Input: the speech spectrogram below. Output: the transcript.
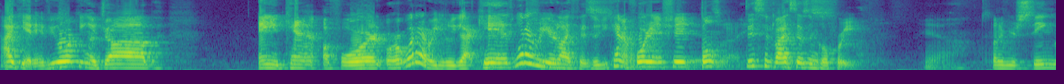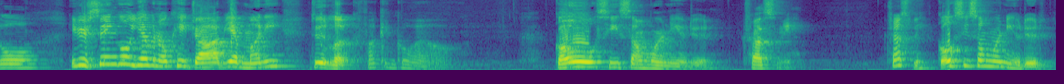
I get it. If you're working a job and you can't afford, or whatever, you, you got kids, whatever your life is, if you can't afford it and shit, don't, this advice doesn't go for you. Yeah. But if you're single, If you're single, you have an okay job, you have money, dude, look, fucking go out. Go see somewhere new, dude. Trust me. Trust me. Go see somewhere new, dude.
